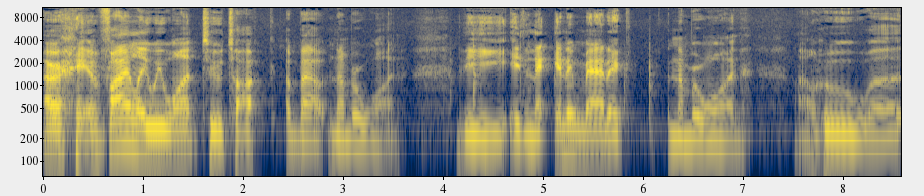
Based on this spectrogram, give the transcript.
All right, and finally, we want to talk about number one, the enigmatic number one, uh, who, uh,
